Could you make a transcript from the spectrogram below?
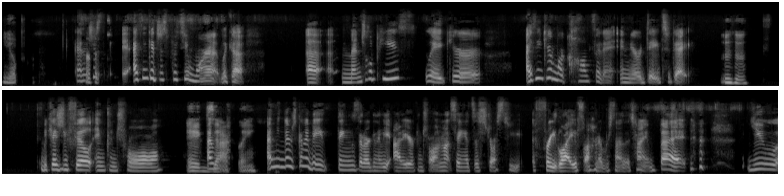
Yep. And just, I think it just puts you more at like a, a mental peace. Like you're, I think you're more confident in your day to day because you feel in control. Exactly. I mean, I mean there's going to be things that are going to be out of your control. I'm not saying it's a stress free life 100% of the time, but you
